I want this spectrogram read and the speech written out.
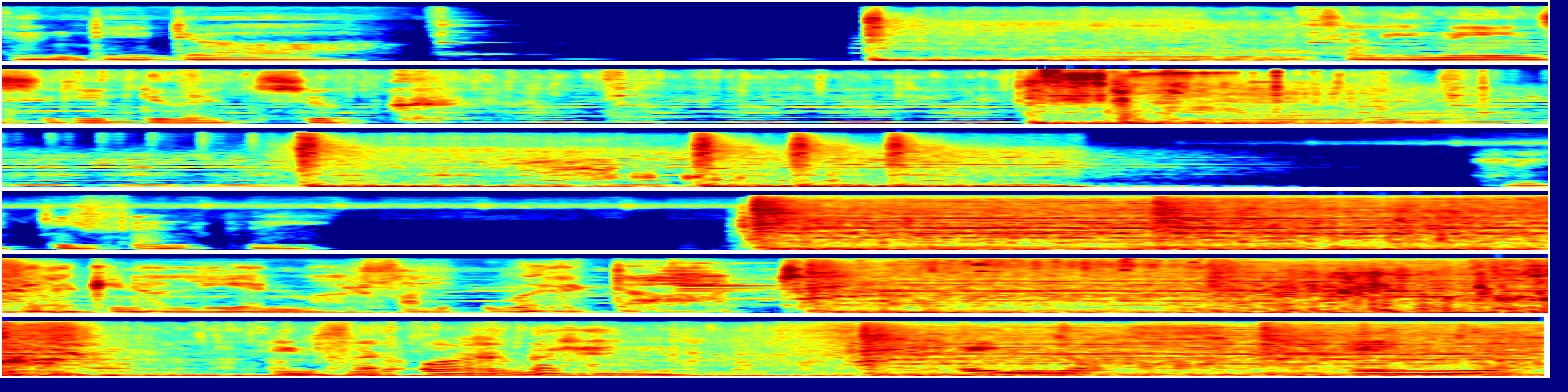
Hindi da. Sal die mense die dood soek. En dit nie vind nie. Miskien alleen maar van oordaat. En verorbering. En nog en nog.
